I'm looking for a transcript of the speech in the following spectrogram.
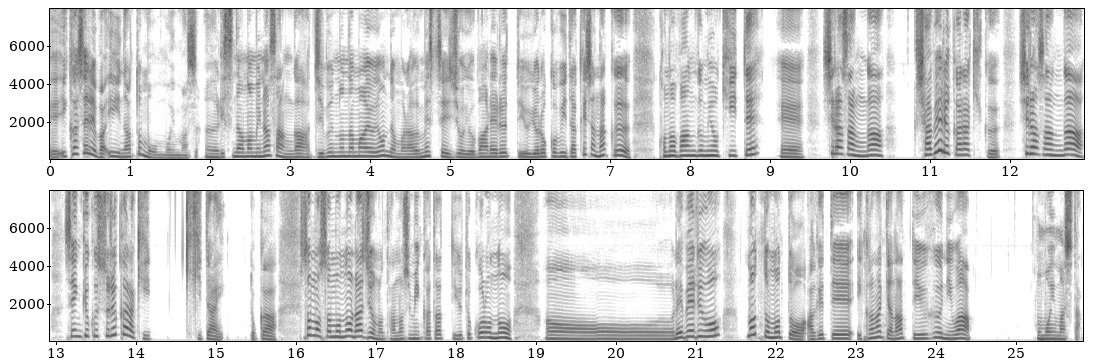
えー、活かせればいいなとも思います、うん、リスナーの皆さんが自分の名前を読んでもらうメッセージを呼ばれるっていう喜びだけじゃなくこの番組を聞いて、えー、シラさんが喋るから聞く。シラさんが選曲するから聞きたい。とかそもそものラジオの楽しみ方っていうところのレベルをもっともっと上げていかなきゃなっていうふうには思いました。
